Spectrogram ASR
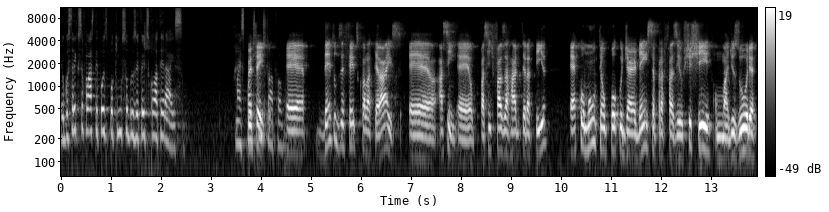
Eu gostaria que você falasse depois um pouquinho sobre os efeitos colaterais. Mas pode Perfeito. por favor. É, dentro dos efeitos colaterais, é, assim, é, o paciente faz a radioterapia, é comum ter um pouco de ardência para fazer o xixi, uma disúria,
